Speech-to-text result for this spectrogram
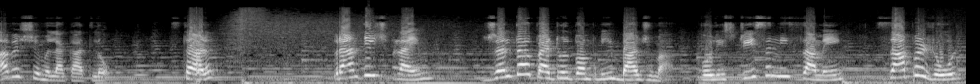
અવશ્ય મુલાકાત લો સ્થળ પ્રાંતિજ પ્રાઇમ જનતા પેટ્રોલ પંપની બાજુમાં પોલીસ સ્ટેશનની સામે Sapar road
